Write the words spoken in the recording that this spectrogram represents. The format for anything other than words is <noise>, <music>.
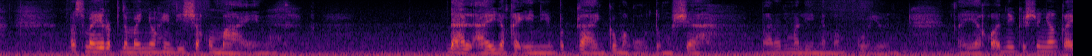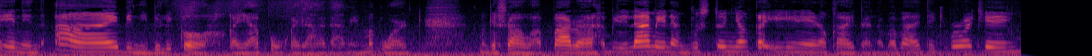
Mas mahirap naman yung hindi siya kumain. Dahil ayaw niya kainin yung pagkain ko, magutom siya. Parang mali naman po yun. Kaya kung ano yung gusto niyang kainin, ay binibili ko. Kaya po, kailangan namin mag-work, mag-asawa para mabili namin ang gusto niyang kainin o kahit ano. Bye-bye. Thank you for watching.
